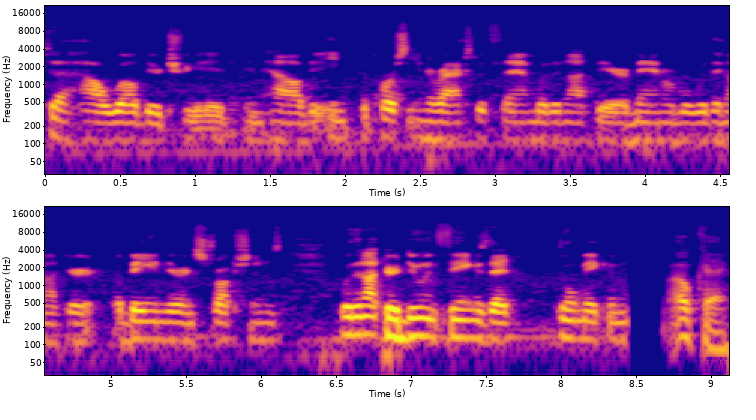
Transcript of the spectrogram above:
to how well they're treated and how the, the person interacts with them, whether or not they're mannerable, whether or not they're obeying their instructions, whether or not they're doing things that don't make them. Okay,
